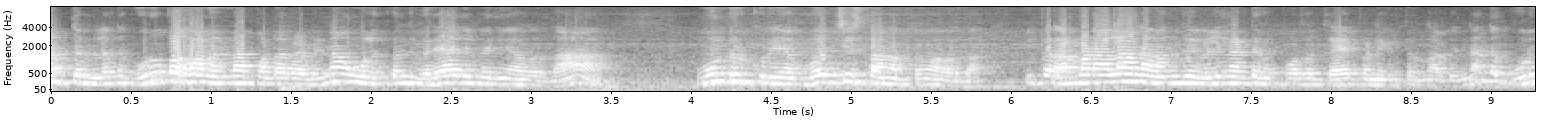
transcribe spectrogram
மட்டும் இல்லை இந்த குரு பகவான் என்ன பண்றாரு அப்படின்னா உங்களுக்கு வந்து விரையாதிபதி அவர் தான். மூன்றுக்குரிய முயற்சி ஸ்தானத்தும் அவர் தான் இப்போ ரொம்ப நாளாக நான் வந்து வெளிநாட்டுக்கு போகிறது ட்ரை பண்ணிக்கிட்டு இருந்தோம் அப்படின்னா அந்த குரு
